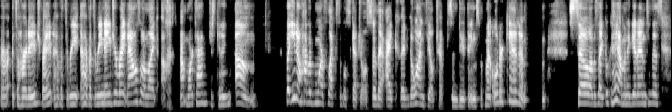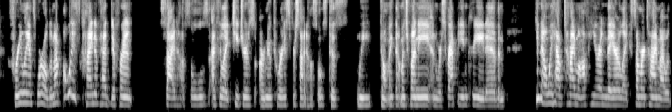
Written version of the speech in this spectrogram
it's a hard age, right? I have a three, I have a three-nager right now, so I'm like, not more time. Just kidding. Um, but you know, have a more flexible schedule so that I could go on field trips and do things with my older kid. And so I was like, okay, I'm going to get into this freelance world. And I've always kind of had different side hustles. I feel like teachers are notorious for side hustles because we don't make that much money and we're scrappy and creative and you know we have time off here and there like summertime i would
